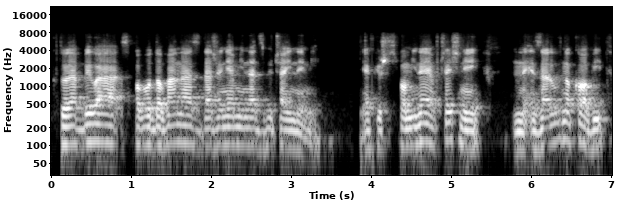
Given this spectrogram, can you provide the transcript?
która była spowodowana zdarzeniami nadzwyczajnymi. Jak już wspominałem wcześniej, zarówno COVID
